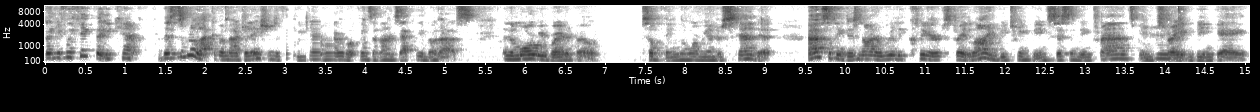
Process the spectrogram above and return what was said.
like if we think that you can't, there's a real lack of imagination to think we can't write about things that aren't exactly about us. And the more we write about something, the more we understand it. I also think there's not a really clear straight line between being cis and being trans, being Mhm. straight and being gay,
